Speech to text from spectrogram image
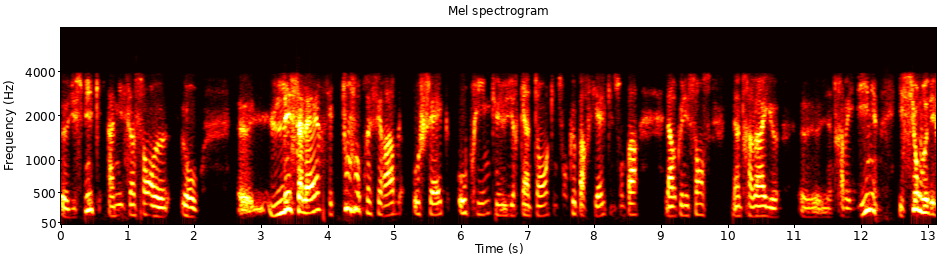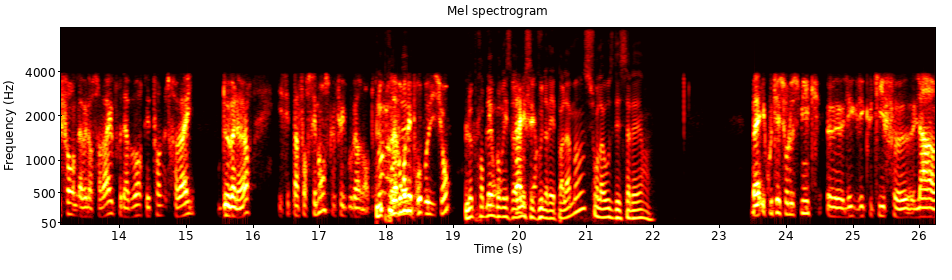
du SMIC à 1500 euros. Euh, les salaires, c'est toujours préférable aux chèques, aux primes, qui ne dire qu'un temps, qui ne sont que partielles, qui ne sont pas la reconnaissance d'un travail, euh, d'un travail digne. Et si on veut défendre la valeur travail, il faut d'abord défendre le travail de valeur. Et c'est pas forcément ce que fait le gouvernement. Nous, nous avons des propositions. Le problème, Boris Vallot, c'est que vous n'avez pas la main sur la hausse des salaires? Bah, écoutez, sur le SMIC, euh, l'exécutif l'a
